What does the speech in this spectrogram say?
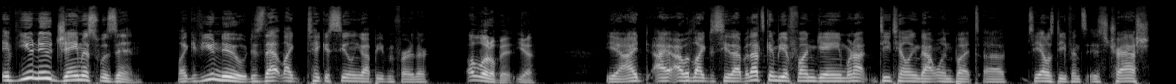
if you knew Jameis was in, like if you knew, does that like take his ceiling up even further? A little bit, yeah. Yeah, I, I I would like to see that, but that's going to be a fun game. We're not detailing that one, but uh, Seattle's defense is trash.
